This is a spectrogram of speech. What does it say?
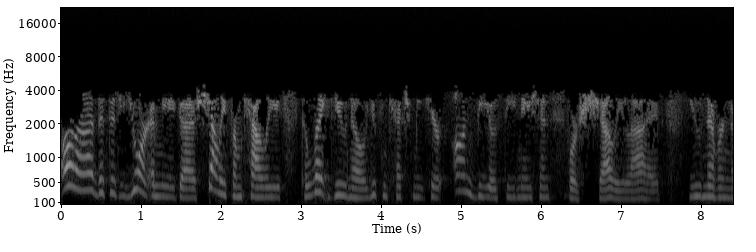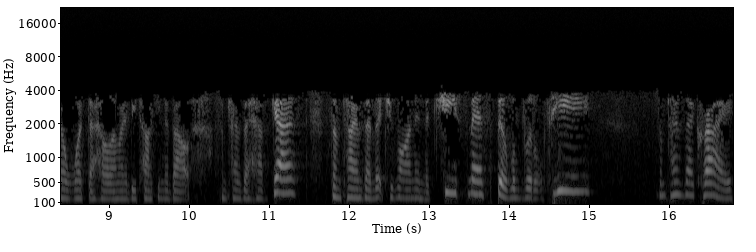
Hola, this is your amiga, Shelly from Cali, to let you know you can catch me here on VOC Nation for Shelly Live. You never know what the hell I'm going to be talking about. Sometimes I have guests, sometimes I let you on in the cheese mess, spill a little tea. Sometimes I cry.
